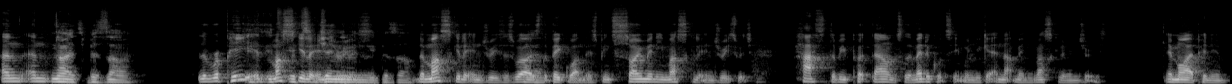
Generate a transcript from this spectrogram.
And and no, it's bizarre. The repeated it's, muscular it's injuries, bizarre. the muscular injuries as well yeah. is the big one. There's been so many muscular injuries, which has to be put down to the medical team when you're getting that many muscular injuries. In my opinion,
